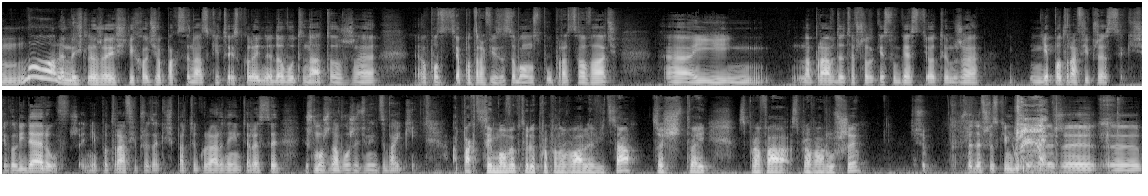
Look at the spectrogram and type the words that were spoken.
No, ale myślę, że jeśli chodzi o Pakt Senacki, to jest kolejny dowód na to, że opozycja potrafi ze sobą współpracować e, i naprawdę te wszelkie sugestie o tym, że nie potrafi przez jakichś jego liderów, że nie potrafi przez jakieś partykularne interesy, już można włożyć między bajki. A pakt sejmowy, który proponowała Lewica, coś tutaj sprawa, sprawa ruszy? Przede wszystkim dzisiaj należy y,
